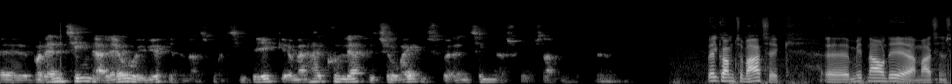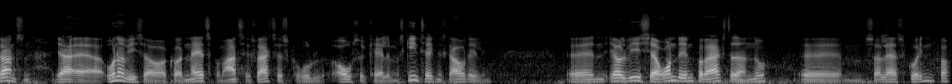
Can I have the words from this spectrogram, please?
øh, hvordan tingene er lavet i virkeligheden, altså, skal man sige. Det er ikke, man har ikke kun lært det teoretisk, hvordan tingene er skruet sammen. Øh. Velkommen til Martek. Øh, mit navn det er Martin Sørensen. Jeg er underviser og koordinator på Marteks Værktøjsskole, også kaldet Maskinteknisk Afdeling. Øh, jeg vil vise jer rundt ind på værkstederne nu, Øh, så lad os gå indenfor.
